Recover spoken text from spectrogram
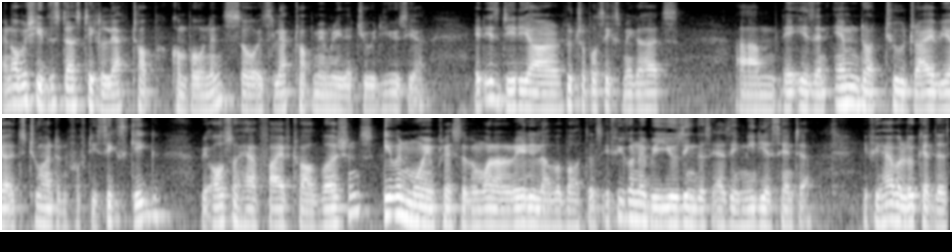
And obviously this does take laptop components, so it's laptop memory that you would use here. It is DDR 2666 megahertz. Um, there is an M.2 drive here, it's 256 gig. We also have 512 versions. Even more impressive and what I really love about this, if you're going to be using this as a media center, if you have a look at this,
